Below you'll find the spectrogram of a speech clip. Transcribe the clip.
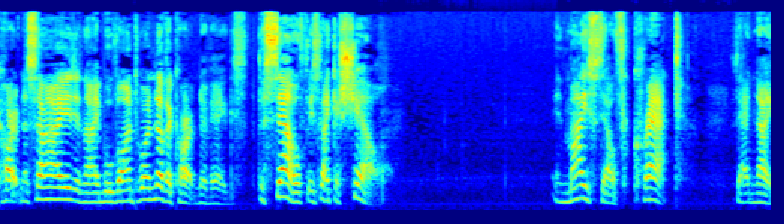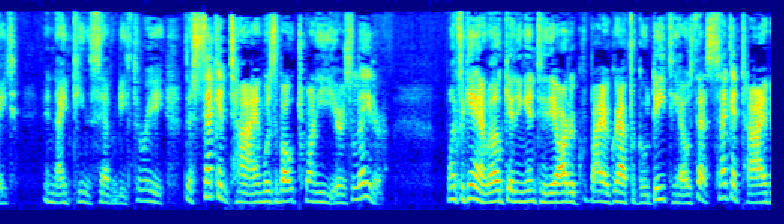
carton aside and I move on to another carton of eggs. The self is like a shell. And my self cracked that night in 1973. The second time was about 20 years later. Once again, without getting into the autobiographical details, that second time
